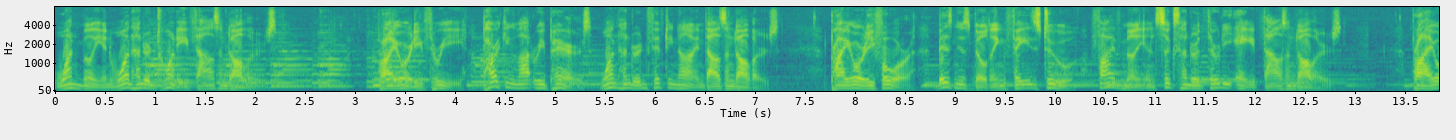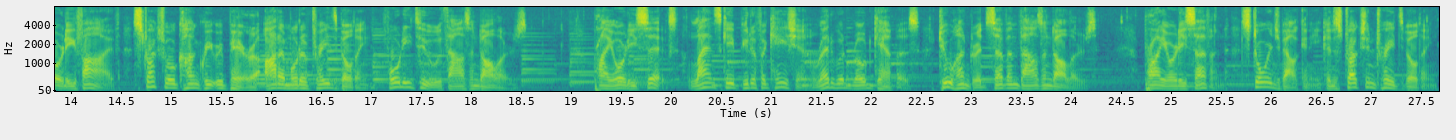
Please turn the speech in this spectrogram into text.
$1,120,000. Priority 3, parking lot repairs, $159,000. Priority 4, business building phase 2, $5,638,000. Priority 5, structural concrete repair automotive trades building, $42,000. Priority 6, landscape beautification Redwood Road campus, $207,000. Priority 7, storage balcony, construction trades building,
